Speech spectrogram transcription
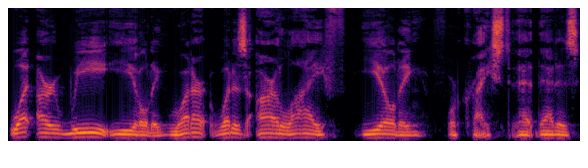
what are we yielding? What are, what is our life yielding for Christ? That, that is,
